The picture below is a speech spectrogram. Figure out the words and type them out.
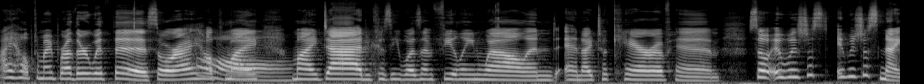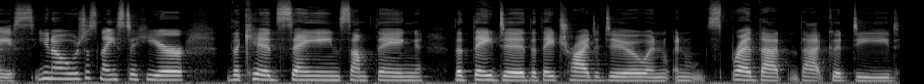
I helped my brother with this, or I helped my my dad because he wasn't feeling well, and and I took care of him. So it was just it was just nice. You know, it was just nice to hear the kids saying something that they did that they tried to do and and spread that that good deed.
